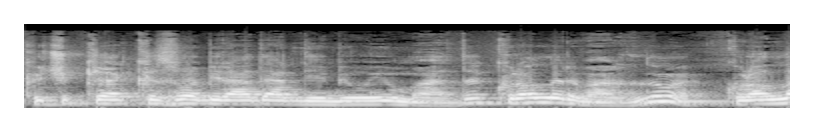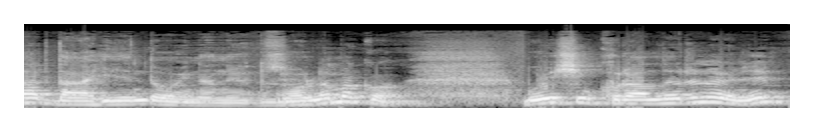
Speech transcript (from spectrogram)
Küçükken kızma birader diye bir oyun vardı. Kuralları vardı değil mi? Kurallar dahilinde oynanıyordu. Zorlamak o. Bu işin kurallarını öğrenip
